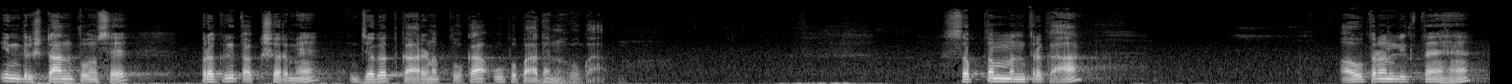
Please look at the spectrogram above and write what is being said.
इन दृष्टांतों से प्रकृत अक्षर में जगत कारणत्व का उपादन होगा। सप्तम मंत्र का अवतरण लिखते हैं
